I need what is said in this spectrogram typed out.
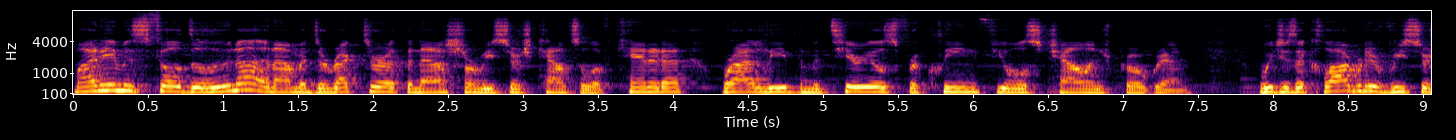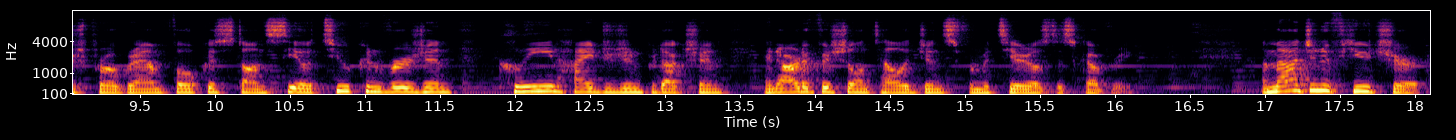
My name is Phil De Luna, and I'm a director at the National Research Council of Canada, where I lead the Materials for Clean Fuels Challenge program, which is a collaborative research program focused on CO2 conversion, clean hydrogen production, and artificial intelligence for materials discovery. Imagine a future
